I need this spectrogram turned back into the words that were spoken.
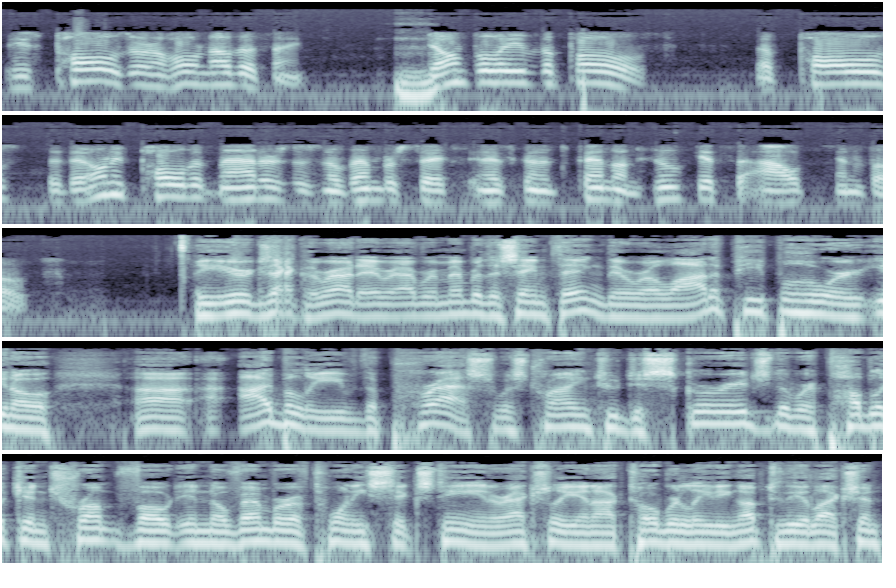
these polls are a whole other thing. Mm-hmm. Don't believe the polls. The polls, the only poll that matters is November 6th, and it's going to depend on who gets out and votes. You're exactly right. I, remember the same thing. There were a lot of people who were, you know, uh, I believe the press was trying to discourage the Republican Trump vote in November of 2016, or actually in October leading up to the election,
